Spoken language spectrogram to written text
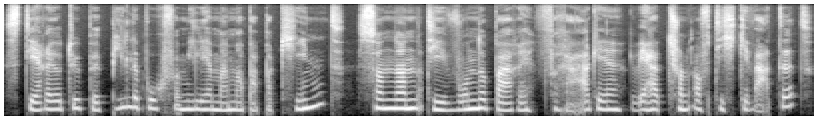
stereotype Bilderbuchfamilie Mama, Papa, Kind, sondern die wunderbare Frage, wer hat schon auf dich gewartet?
